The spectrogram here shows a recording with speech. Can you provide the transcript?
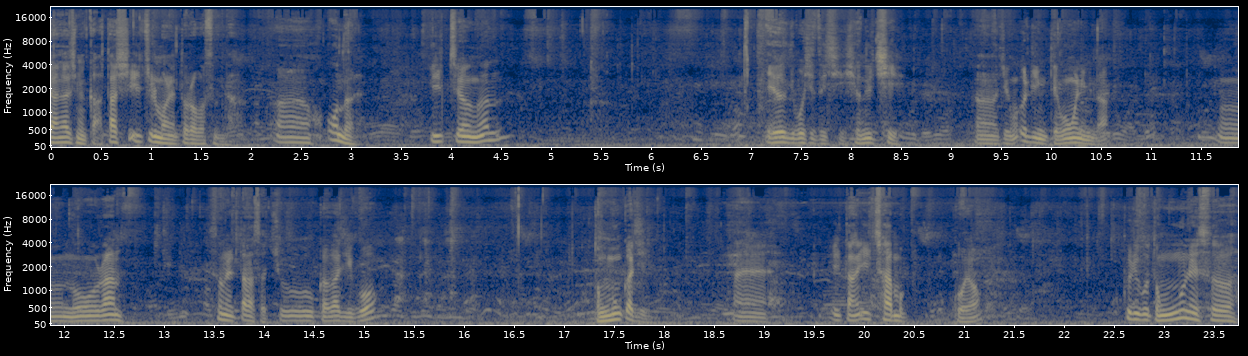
안녕하십니까. 다시 일주일 만에 돌아왔습니다. 어, 오늘 일정은 여기 보시듯이 현위치 어, 지금 어린 대공원입니다. 어, 노란 선을 따라서 쭉 가가지고 동문까지 에, 일단 1차 먹고요. 그리고 동문에서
